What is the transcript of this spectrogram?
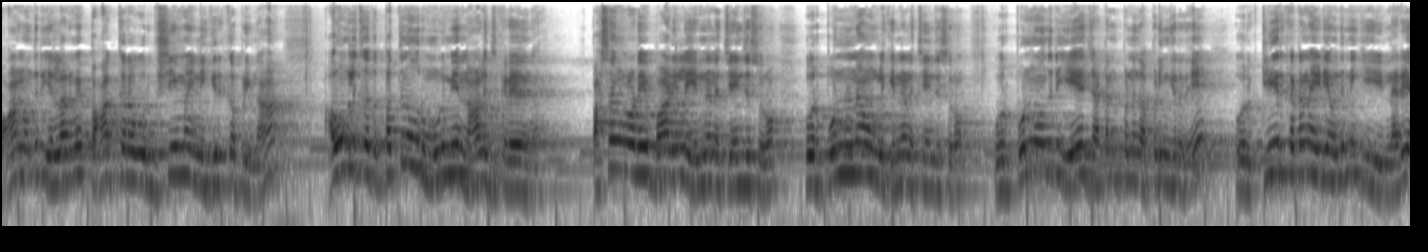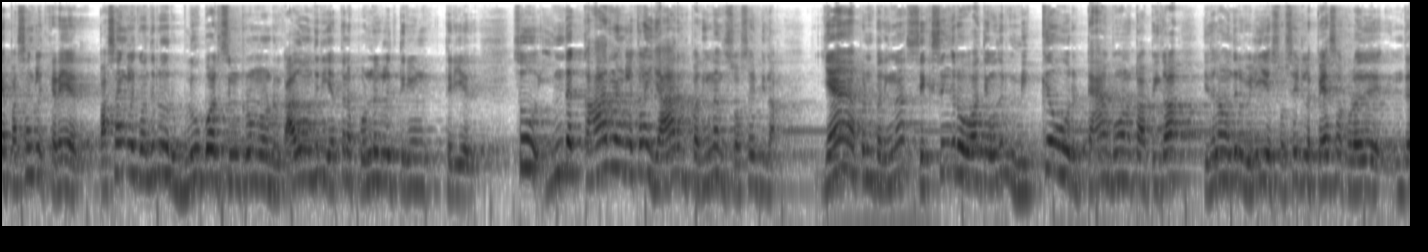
பான் வந்துட்டு எல்லாருமே பார்க்குற ஒரு விஷயமா இன்றைக்கி இருக்குது அப்படின்னா அவங்களுக்கு அதை பற்றின ஒரு முழுமையாக நாலேஜ் கிடையாதுங்க. பசங்களுடைய பாடியில் என்னென்ன சேஞ்சஸ் வரும்? ஒரு பொண்ணுன்னா அவங்களுக்கு என்னென்ன சேஞ்சஸ் வரும்? ஒரு பொண்ணு வந்துட்டு ஏஜ் அட்டன் பண்ணுது அப்படிங்கிறதே ஒரு கிளியர் கட்டான ஐடியா வந்து இன்னைக்கு நிறைய பசங்களுக்கு கிடையாது. பசங்களுக்கு வந்துட்டு ஒரு ப்ளூ பால் சின்ட்ரோம்னு ஒன்று இருக்குது அது வந்துட்டு எத்தனை பொண்ணுங்களுக்கு தெரியும் தெரியாது. ஸோ இந்த காரணங்களுக்கெல்லாம் யாருன்னு பார்த்தீங்கன்னா அந்த சொசைட்டி தான். ஏன் அப்படின்னு பார்த்தீங்கன்னா செக்ஸுங்கிற வார்த்தை வந்து மிக்க ஒரு டேபான டாப்பிக்காக இதெல்லாம் வந்துட்டு வெளியே சொசைட்டியில் பேசக்கூடாது. இந்த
